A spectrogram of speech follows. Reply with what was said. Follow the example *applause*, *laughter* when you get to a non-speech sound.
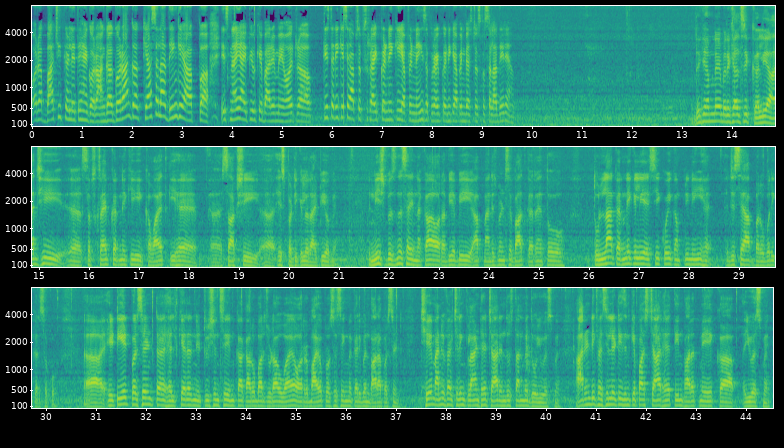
और अब बातचीत कर लेते हैं गौरांगा। गौरांगा, क्या सलाह देंगे आप इस नए आईपीओ के बारे में? और किस तरीके से आप सब्सक्राइब करने की या फिर नहीं सब्सक्राइब करने की आप इन्वेस्टर्स को सलाह दे रहे हैं देखिए, हमने मेरे ख्याल से कल या आज ही सब्सक्राइब करने की कवायद की है साक्षी इस पर्टिकुलर आईपीओ में। नीच बिज़नेस है इनका, और अभी अभी आप मैनेजमेंट से बात कर रहे हैं तो तुलना करने के लिए ऐसी कोई कंपनी नहीं है। जिससे आप बरोबरी कर सको। Eighty eight percent health care and nutrition से इनका कारोबार जुड़ा हुआ है और बायो प्रोसेसिंग में करीबन 12 परसेंट। छः मैन्युफैक्चरिंग प्लांट है, चार हिंदुस्तान में, दो यूएस में। आर एन डी फैसिलिटीज़ इनके पास चार है, तीन भारत में, एक यूएस में।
